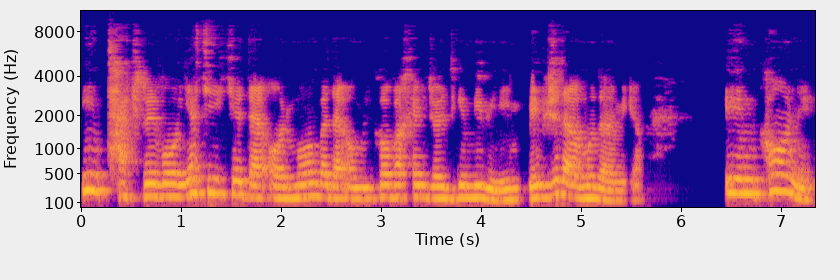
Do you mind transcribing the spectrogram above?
این تک روایتی که در آلمان و در آمریکا و خیلی جای دیگه می‌بینیم به ویژه در آلمان دارم میگم امکان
